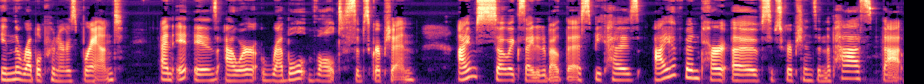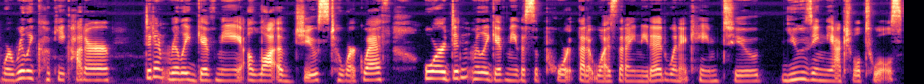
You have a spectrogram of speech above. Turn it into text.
in the Rebelpreneurs brand and it is our Rebel Vault subscription. I'm so excited about this because I have been part of subscriptions in the past that were really cookie cutter, didn't really give me a lot of juice to work with, or didn't really give me the support that it was that I needed when it came to using the actual tools.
